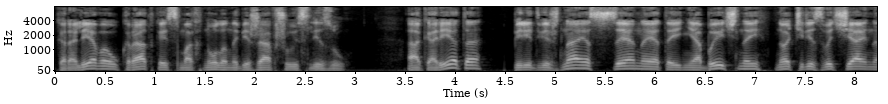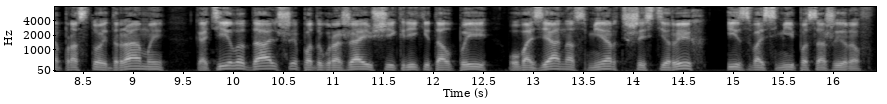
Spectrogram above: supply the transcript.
Королева украдкой смахнула набежавшую слезу. А карета, передвижная сцена этой необычной, но чрезвычайно простой драмы, катила дальше под угрожающие крики толпы, увозя на смерть шестерых из восьми пассажиров.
